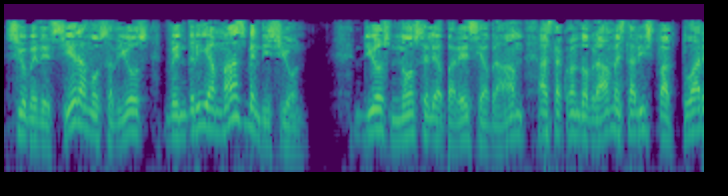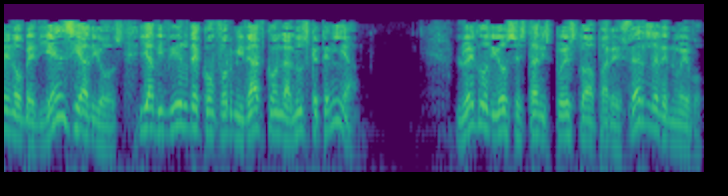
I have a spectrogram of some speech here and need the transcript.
Si obedeciéramos a Dios, vendría más bendición. Dios no se le aparece a Abraham hasta cuando Abraham está listo a actuar en obediencia a Dios y a vivir de conformidad con la luz que tenía. Luego Dios está dispuesto a aparecerle de nuevo.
